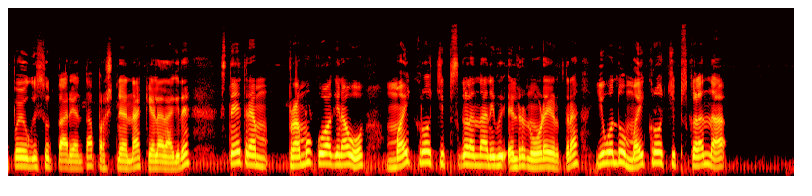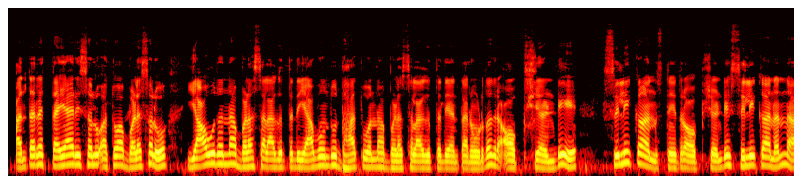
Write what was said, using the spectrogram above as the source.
ಉಪಯೋಗಿಸುತ್ತಾರೆ ಅಂತ ಪ್ರಶ್ನೆಯನ್ನು ಕೇಳಲಾಗಿದೆ. ಸ್ನೇಹಿತರೆ, ಪ್ರಮುಖವಾಗಿ ನಾವು ಮೈಕ್ರೋಚಿಪ್ಸ್ಗಳನ್ನು ನೀವು ಎಲ್ಲರೂ ನೋಡೇ ಇರ್ತಾರೆ. ಈ ಒಂದು ಮೈಕ್ರೋಚಿಪ್ಸ್ಗಳನ್ನು ಅಂದರೆ ತಯಾರಿಸಲು ಅಥವಾ ಬಳಸಲು ಯಾವುದನ್ನು ಬಳಸಲಾಗುತ್ತದೆ, ಯಾವ ಒಂದು ಧಾತುವನ್ನು ಬಳಸಲಾಗುತ್ತದೆ ಅಂತ ನೋಡಿದ್ರೆ ಆಪ್ಷನ್ ಡಿ ಸಿಲಿಕಾನ್ ಸ್ನೇಹಿತರ ಆಪ್ಷನ್ ಡಿ ಸಿಲಿಕಾನನ್ನು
